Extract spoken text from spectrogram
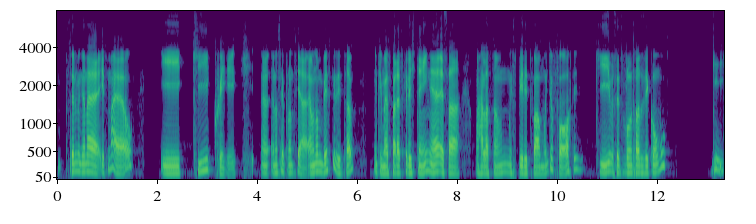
Se eu não me engano é Ismael e. Eu eu não sei pronunciar. É um nome bem esquisito, sabe? Enfim, mas parece que eles têm, né, essa uma relação espiritual muito forte que vocês vão traduzir como gays.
